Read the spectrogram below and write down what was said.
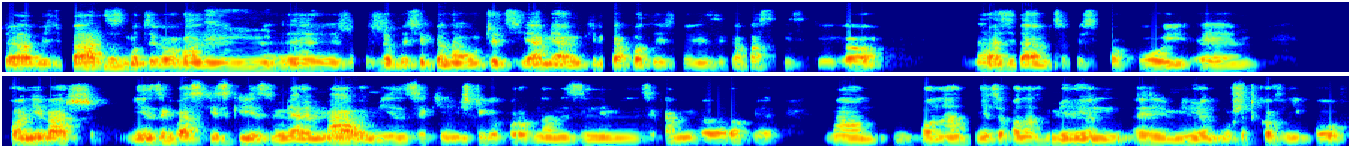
trzeba być bardzo zmotywowanym, y, żeby się go nauczyć. Ja miałem kilka podejść do języka baskijskiego. Na razie dałem sobie spokój, ponieważ język baskijski jest w miarę małym językiem, jeśli go porównamy z innymi językami w Europie. Ma on ponad, nieco ponad milion, y, milion użytkowników.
